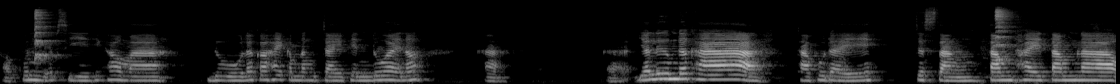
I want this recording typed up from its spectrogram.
ขอบคุณ FC ที่เข้ามาดูแล้วก็ให้กำลังใจเพนด้วยเนาะค่ะอย่าลืมเด้อค่ะถ้าผู้ใดจะสั่งตำไทยตำลาว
